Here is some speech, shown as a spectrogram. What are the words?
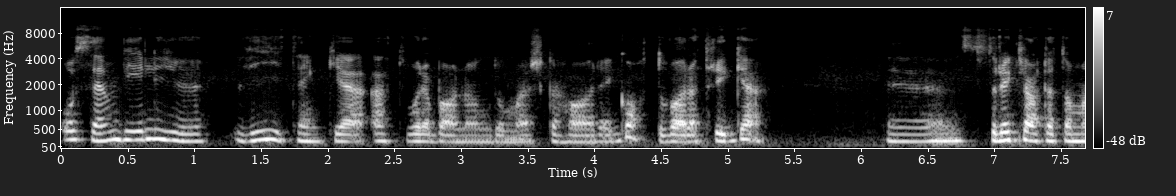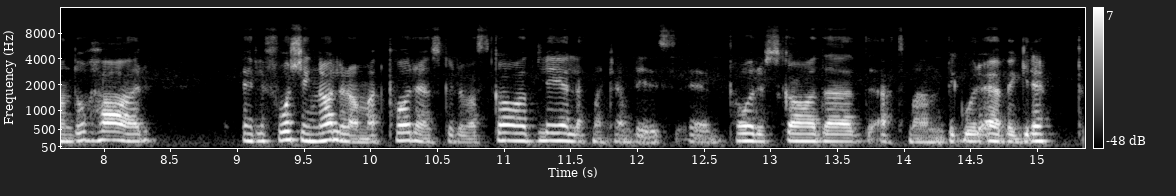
Och sen vill ju vi, tänker jag, att våra barn och ungdomar ska ha det gott och vara trygga. Eh, så det är klart att om man då hör eller får signaler om att porren skulle vara skadlig eller att man kan bli eh, porrskadad, att man begår övergrepp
